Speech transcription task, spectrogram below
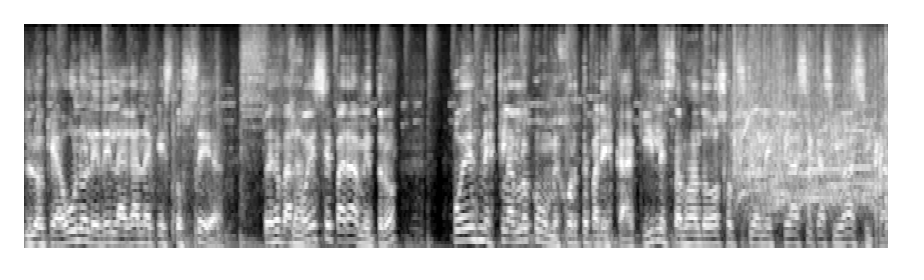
lo que a uno le dé la gana que esto sea. Entonces, bajo Claro. ese parámetro, puedes mezclarlo como mejor te parezca. Aquí le estamos dando dos opciones clásicas y básicas.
